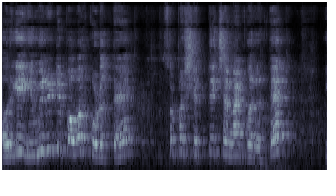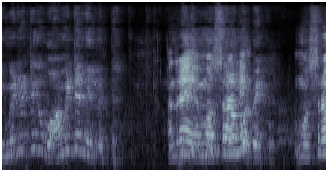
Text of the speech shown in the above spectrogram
ಅವ್ರಿಗೆ ಇಮ್ಯುನಿಟಿ ಪವರ್ ಕೊಡುತ್ತೆ. ಸ್ವಲ್ಪ ಶಕ್ತಿ ಚೆನ್ನಾಗಿ ಬರುತ್ತೆ. ಇಮಿಡಿಯೇಟಾಗಿ ವಾಮಿಟೇ ನಿಲ್ಲುತ್ತೆ. ಅಂದರೆ ಮೊಸರಲ್ಲಿ. ಮೊಸರು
